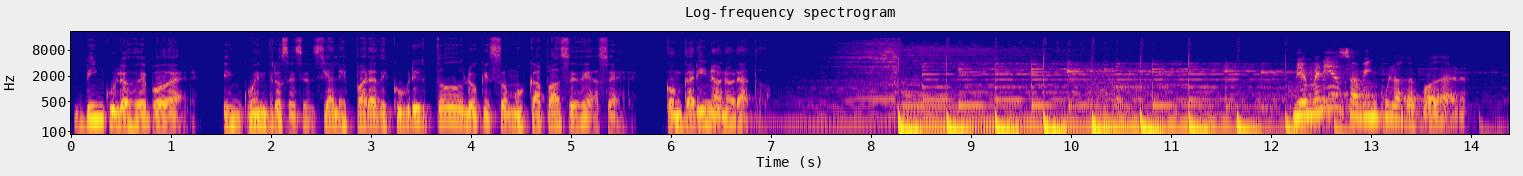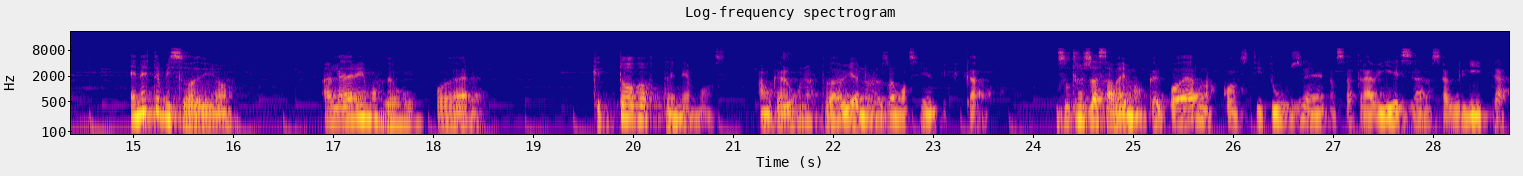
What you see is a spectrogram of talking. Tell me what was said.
Vínculos de poder. Encuentros esenciales para descubrir todo lo que somos capaces de hacer. Con Karina Honorato. Bienvenidos a Vínculos de Poder. En este episodio hablaremos de un poder que todos tenemos, aunque algunos todavía no lo hayamos identificado. Nosotros ya sabemos que el poder nos constituye, nos atraviesa, nos habilita,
